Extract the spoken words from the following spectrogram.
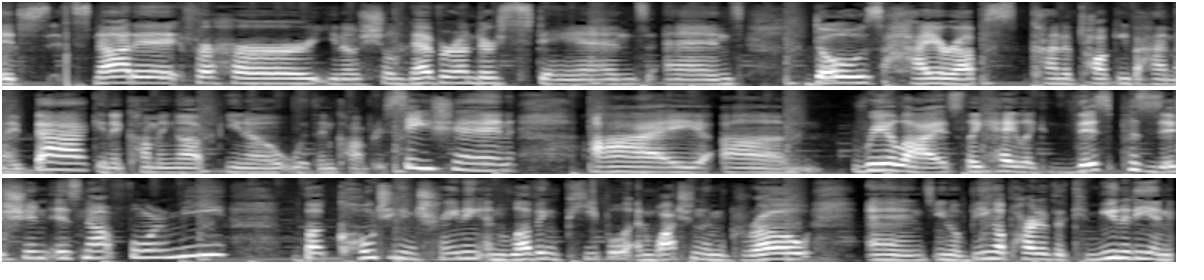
it's it's not it for her you know she'll never understand and those higher ups kind of talking behind my back and it coming up you know within conversation i um realized like hey like this position is not for me but coaching and training and loving people and watching them grow and you know being a part of the community and,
